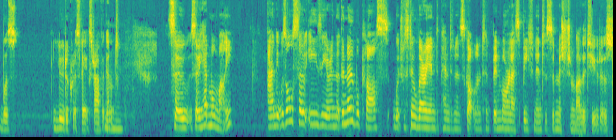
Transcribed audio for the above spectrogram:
was ludicrously extravagant. Mm-hmm. So, so he had more money, And it was also easier in that the noble class, which was still very independent in Scotland, had been more or less beaten into submission by the Tudors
